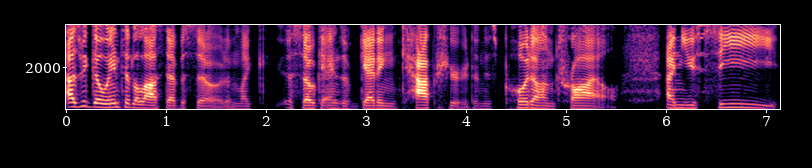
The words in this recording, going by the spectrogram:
as we go into the last episode and like Ahsoka ends up getting captured and is put on trial, and you see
